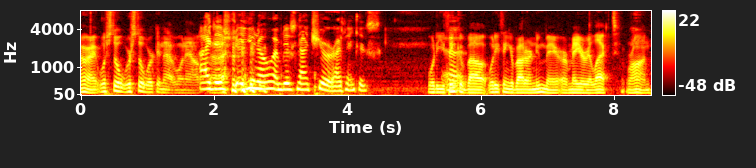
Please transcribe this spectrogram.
All right. We're still we're still working that one out. I just, uh, you know, I'm just not sure. I think it's. what do you think uh, about what do you think about our new mayor or mayor elect Ron?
